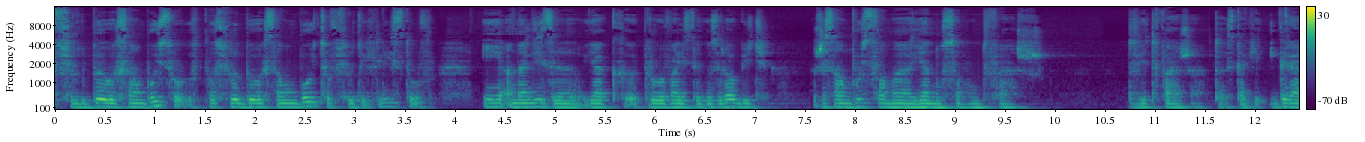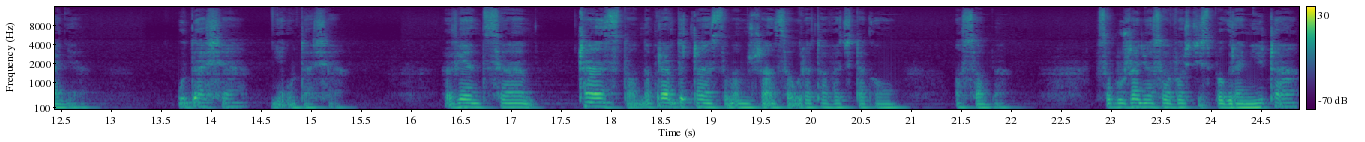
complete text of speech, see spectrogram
wśród byłych samobójców, pośród byłych samobójców, wśród ich listów i analizy, jak próbowali tego zrobić, że samobójstwo ma janusową twarz. Dwie twarze. To jest takie igranie. Uda się, nie uda się. Więc e, często, naprawdę często mamy szansę uratować taką osobę. W zaburzeniu osobowości z pogranicza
